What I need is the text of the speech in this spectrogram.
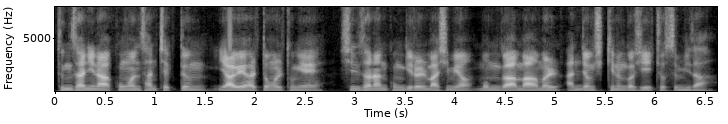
등산이나 공원 산책 등 야외 활동을 통해 신선한 공기를 마시며 몸과 마음을 안정시키는 것이 좋습니다.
